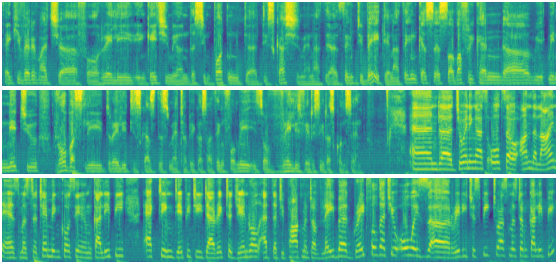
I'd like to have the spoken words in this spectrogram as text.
Thank you very much uh, for really engaging me on this important uh, discussion and I, th- I, think debate. And I think as, as South African, uh, we, we need to robustly really discuss this matter because I think for me it's of really very serious concern. And uh, joining us also on the line is Mr. Thembinkosi Mkhaliphi, Acting Deputy Director General at the Department of Labour. Grateful that you're always uh, ready to speak to us, Mr. Mkhaliphi.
